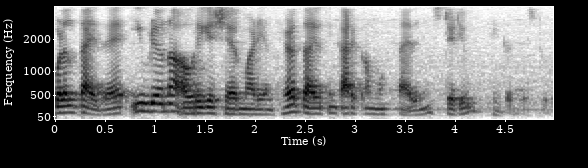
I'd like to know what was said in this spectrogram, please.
ಬಳಲ್ತಾ ಇದ್ರೆ ಈ ವಿಡಿಯೋನ ಅವರಿಗೆ ಶೇರ್ ಮಾಡಿ ಅಂತ ಹೇಳ್ತಾ ಇವತ್ತಿನ ಕಾರ್ಯಕ್ರಮ ಮುಗಿಸ್ತಾ ಇದ್ದೀನಿ. ಸ್ಟೇಡಿಯಂ ಹಿಗ್ಗದ್ದು ಸ್ಟುಡಿಯೋ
